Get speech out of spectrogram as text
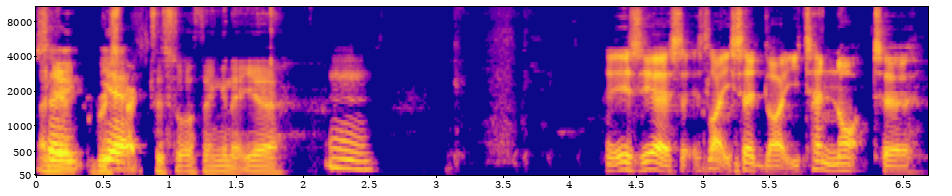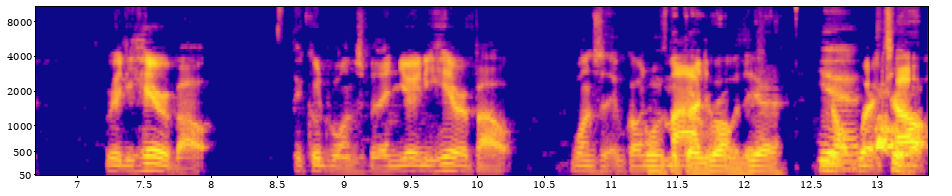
so yeah, yeah, respect this sort of thing, isn't it? Yeah. Mm. It is, yeah. It's, it's like you said, like you tend not to really hear about the good ones, but then you only hear about ones that have gone Ones mad go or wrong. they've Yeah. yeah, not worked Sure. out,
